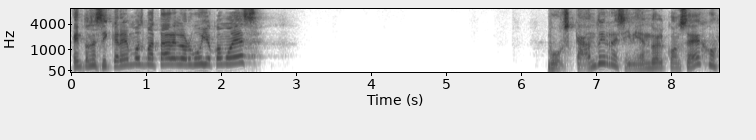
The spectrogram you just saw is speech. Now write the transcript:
Entonces, si queremos matar el orgullo, ¿cómo es? buscando y recibiendo el consejo.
